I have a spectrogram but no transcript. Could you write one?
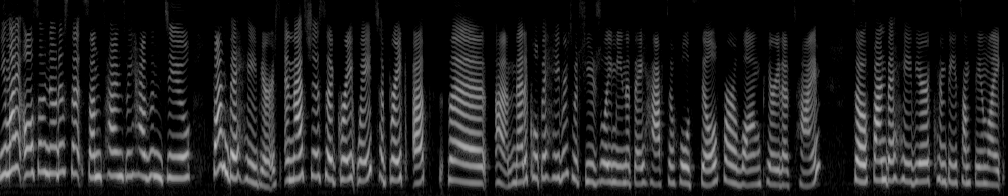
You might also notice that sometimes we have them do fun behaviors, and that's just a great way to break up the uh, medical behaviors, which usually mean that they have to hold still for a long period of time. So fun behavior can be something like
